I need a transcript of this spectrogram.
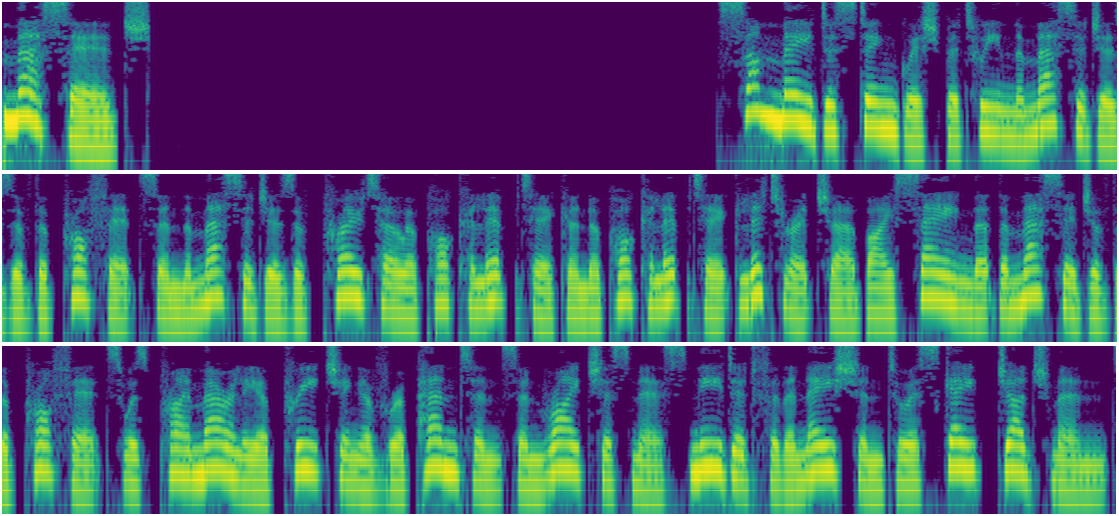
Message Some may distinguish between the messages of the prophets and the messages of proto-apocalyptic and apocalyptic literature by saying that the message of the prophets was primarily a preaching of repentance and righteousness needed for the nation to escape judgment.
